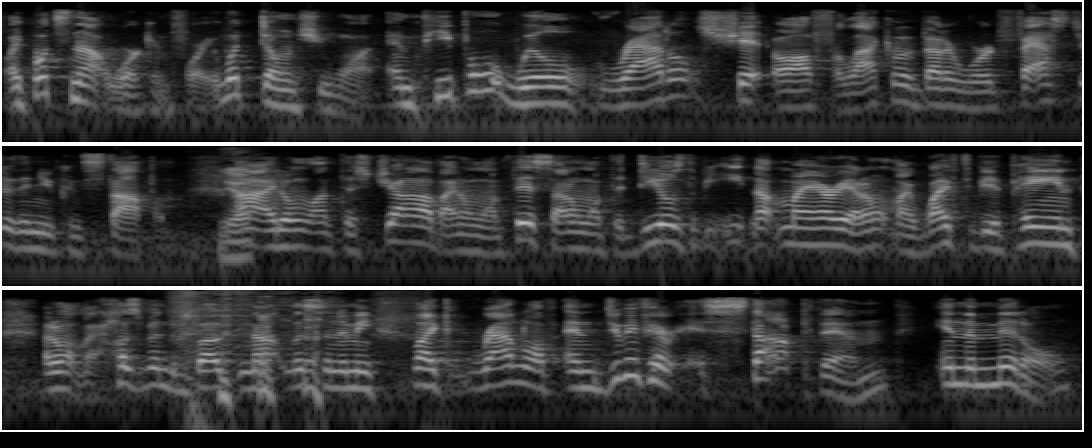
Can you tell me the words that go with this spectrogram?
Like, what's not working for you? What don't you want? And people will rattle shit off, for lack of a better word, faster than you can stop them. Yeah. Ah, I don't want this job. I don't want this. I don't want the deals to be eaten up in my area. I don't want my wife to be a pain. I don't want my husband to bug, not listen to me. Like, rattle off. And do me a favor, stop them in the middle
